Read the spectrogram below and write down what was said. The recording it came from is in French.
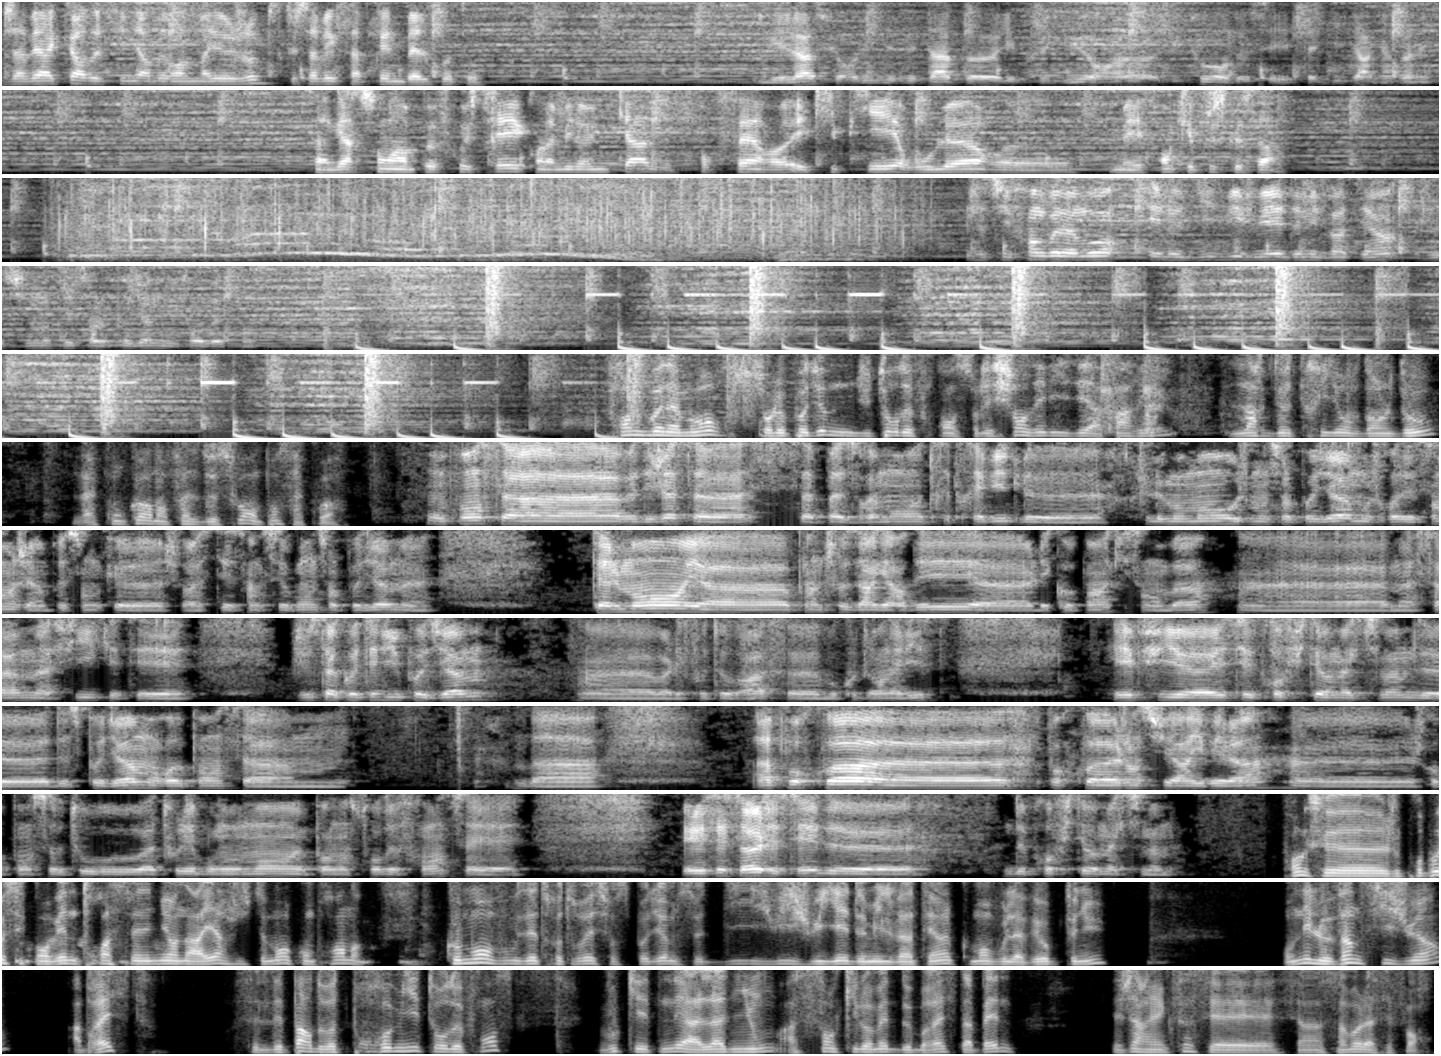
J'avais à cœur de finir devant le maillot jaune parce que je savais que ça ferait une belle photo. Il est là sur l'une des étapes euh, les plus dures euh, du tour de ces peut-être dix dernières années. C'est un garçon un peu frustré qu'on a mis dans une case pour faire euh, équipier, rouleur, mais Franck est plus que ça. Je suis Franck Bonamour et le 18 juillet 2021, je suis monté sur le podium du Tour de France. Franck Bonamour sur le podium du Tour de France, sur les Champs-Élysées à Paris, l'Arc de Triomphe dans le dos, la Concorde en face de soi, on pense à quoi? On pense à bah, déjà ça, passe vraiment très très vite le, le moment où je monte sur le podium, où je redescends, j'ai l'impression que je suis resté 5 secondes sur le podium. euh, Tellement il y a plein de choses à regarder, euh, les copains qui sont en bas, euh, ma femme, ma fille qui était juste à côté du podium, voilà, les photographes, beaucoup de journalistes. Et puis euh, essayer de profiter au maximum de, ce podium. On repense à hum, bah à pourquoi euh, pourquoi j'en suis arrivé là. Euh, je repense à, tout, à tous les bons moments pendant ce Tour de France et et c'est ça. J'essaie de de profiter au maximum. Franck, ce que je vous propose, c'est qu'on vienne trois semaines et demie en arrière, justement, comprendre comment vous vous êtes retrouvé sur ce podium ce 18 juillet 2021, comment vous l'avez obtenu? On est le 26 juin à Brest. C'est le départ de votre premier Tour de France. Vous qui êtes né à Lannion, à 100 km de Brest à peine. Déjà, rien que ça, c'est un symbole assez fort.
